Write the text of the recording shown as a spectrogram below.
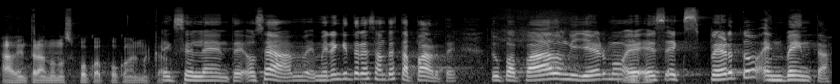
adentrándonos poco a poco en el mercado. Excelente. O sea, miren qué interesante esta parte. Tu papá, don Guillermo, e- es experto en venta.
